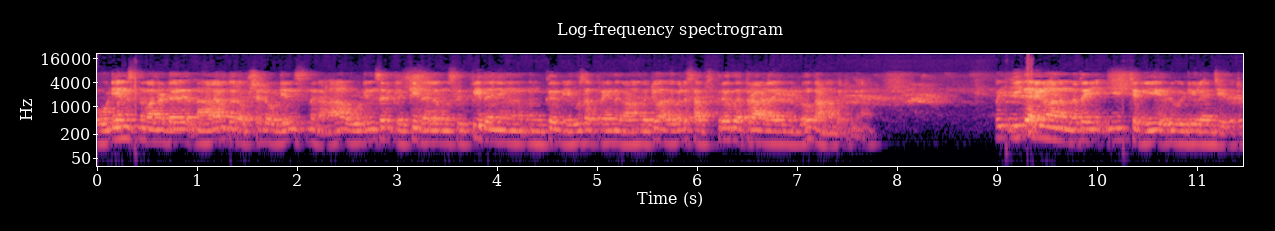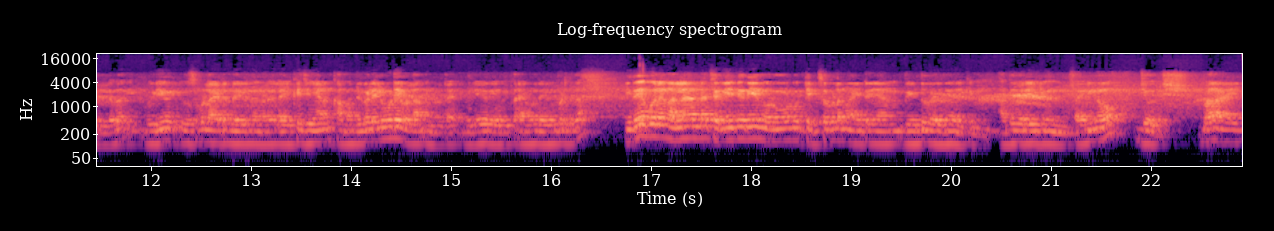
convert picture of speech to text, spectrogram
ഓഡിയൻസ് എന്ന് പറഞ്ഞിട്ട് നാലാമത്തെ ഒരു ഓപ്ഷൻ ഓഡിയൻസ് എന്ന് കാണാം. ആ ഓഡിയൻസിൽ ക്ലിക്ക് ചെയ്താൽ ഒന്ന് സ്ലിപ്പ് ചെയ്ത് കഴിഞ്ഞാൽ നിങ്ങൾക്ക് വ്യൂസ് എത്രയെന്ന് കാണാൻ പറ്റും. അതുപോലെ സബ്സ്ക്രൈബ് എത്ര ആളായി എന്നുള്ളതും കാണാൻ പറ്റുന്നതാണ്. അപ്പോൾ ഈ കാര്യങ്ങളാണ് ഇന്നത്തെ ഈ- ചെറിയ ഒരു വീഡിയോ ഞാൻ ചെയ്തിട്ടുള്ളത്. വീഡിയോ യൂസ്ഫുൾ ആയിട്ടുണ്ടെങ്കിൽ നിങ്ങൾ ലൈക്ക് ചെയ്യണം. കമന്റുകളിലൂടെയുള്ള നിങ്ങളുടെ വിലയേറിയ അഭിപ്രായങ്ങൾ രേഖപ്പെടുത്തുക. ഇതേപോലെ നല്ല നല്ല ചെറിയ ചെറിയ നുറുങ്ങുകളും ടിപ്സുകളുമായിട്ട് ഞാൻ വീണ്ടും വരുന്നതായിരിക്കും. അതുവരെയും സൈനിങ് ഓഫ് ജോയിഷ്. ബൈ.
